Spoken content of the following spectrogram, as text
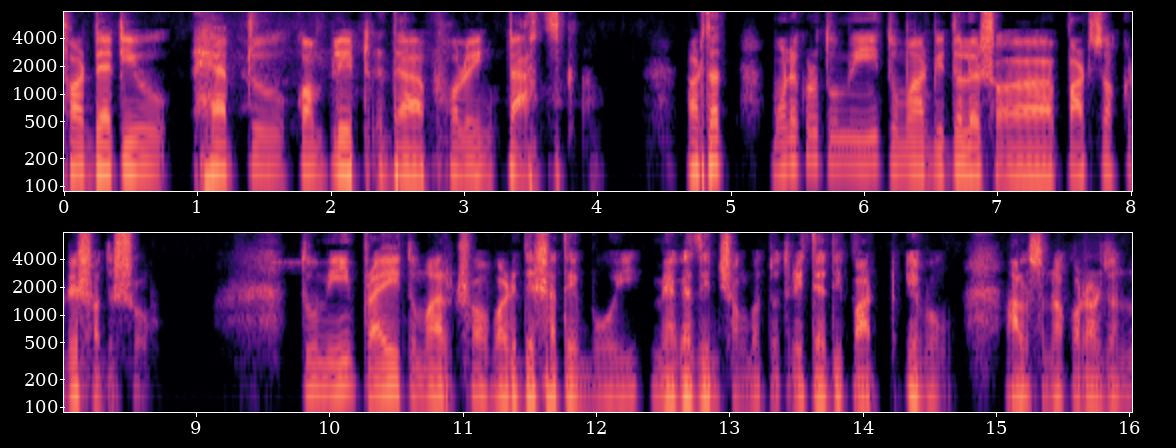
for that you have to complete the following task অর্থাৎ মনে করো তুমি তোমার বিদ্যালয়ের পাঠচক্রের সদস্য তুমি প্রায়ই তোমার সহপাঠীদের সাথে বই ম্যাগাজিন সংবাদপত্র ইত্যাদি পাঠ এবং আলোচনা করার জন্য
